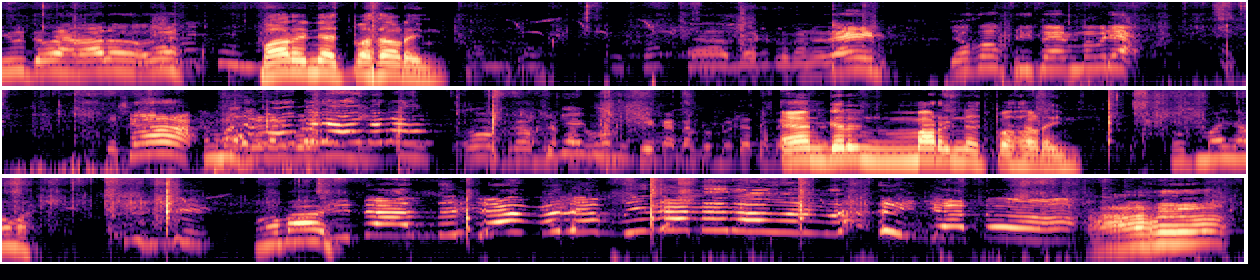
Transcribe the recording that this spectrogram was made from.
યુદ્ધ હવે હાલો હવે. મારે ને જ પછાડીને. દેખો ફ્રી ફાયરમાં મળ્યા. એન કરીને મારે ને જ પછાડીને. હા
